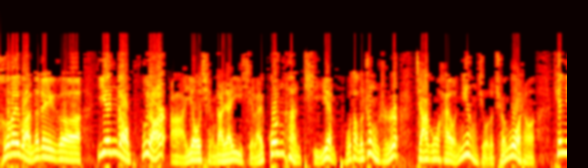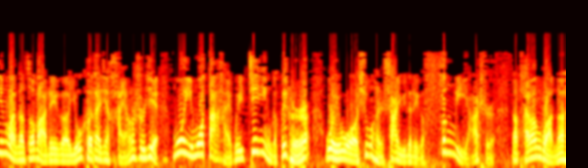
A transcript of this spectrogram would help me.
河北馆的这个燕赵葡园啊，邀请大家一起来观看、体验葡萄的种植、加工还有酿酒的全过程。天津馆呢，则把这个游客带进海洋世界，摸一摸大海龟坚硬的龟壳，握一握凶狠鲨鱼的这个锋利牙齿。那台湾馆呢，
